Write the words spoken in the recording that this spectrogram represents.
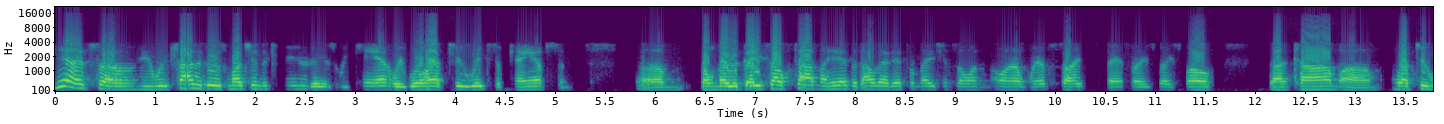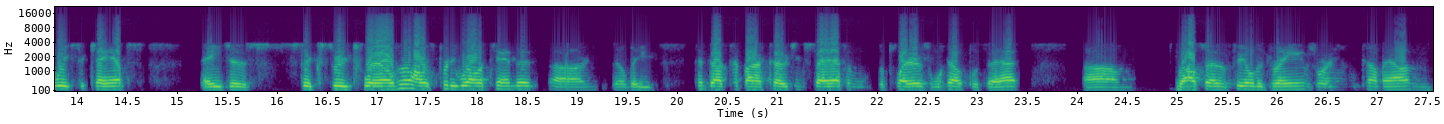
Yeah, it's uh, you know, we try to do as much in the community as we can. We will have two weeks of camps, and um, don't know the dates off the top of my head, but all that information's on on our website, StauntonBravesBaseball com. Um, have two weeks of camps, ages six through twelve. They're always pretty well attended. Uh, they'll be conducted by our coaching staff, and the players will help with that. Um, we also have a Field of Dreams where you can come out and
